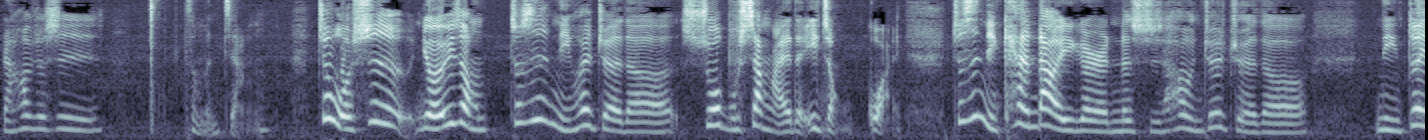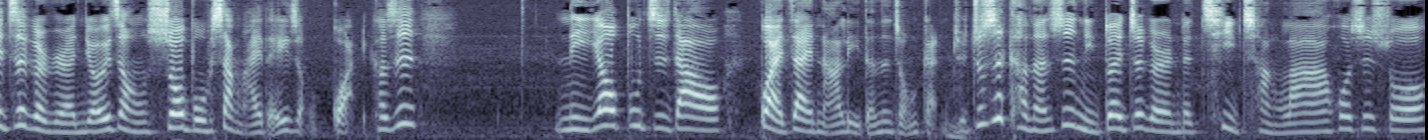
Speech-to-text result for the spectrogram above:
然后就是怎么讲？就我是有一种，就是你会觉得说不上来的一种怪，就是你看到一个人的时候，你就会觉得你对这个人有一种说不上来的一种怪，可是你又不知道怪在哪里的那种感觉，就是可能是你对这个人的气场啦，或是说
